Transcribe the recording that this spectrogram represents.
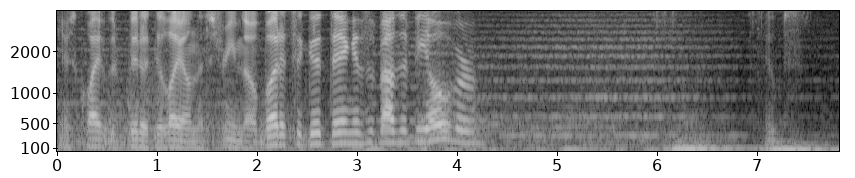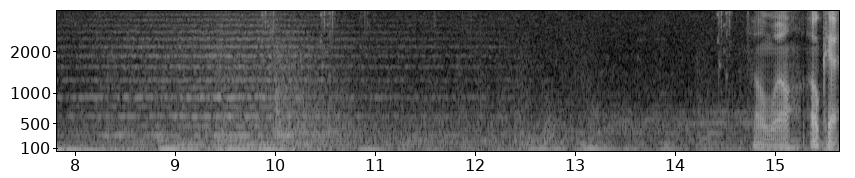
There's quite a bit of delay on the stream though, but it's a good thing it's about to be over. Oops. Oh well, okay.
